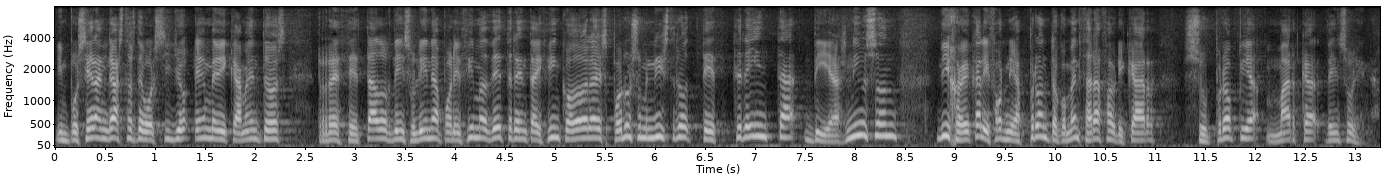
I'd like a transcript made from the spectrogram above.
impusieran gastos de bolsillo en medicamentos recetados de insulina por encima de 35 dólares por un suministro de 30 días. Newsom dijo que California pronto comenzará a fabricar su propia marca de insulina.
